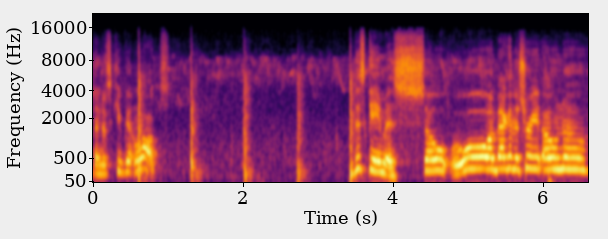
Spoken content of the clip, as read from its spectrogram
And just keep getting logs. This game is so... Ooh, I'm back in the tree. Oh, no.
